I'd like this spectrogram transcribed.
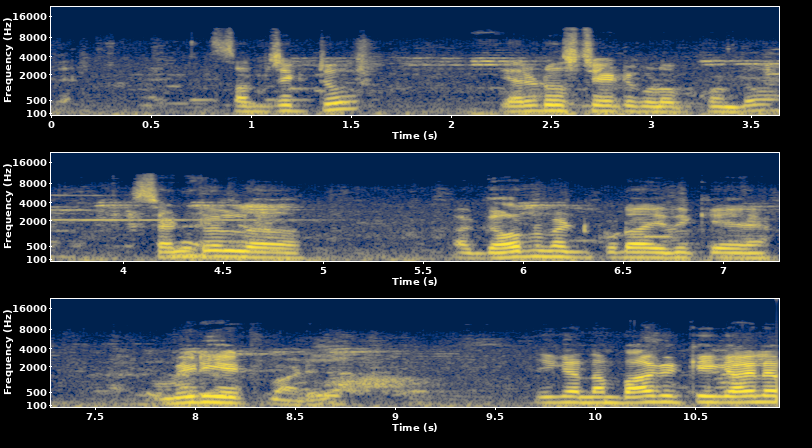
ಇದೆ. ಸಬ್ಜೆಕ್ಟು ಎರಡೂ ಸ್ಟೇಟ್ಗಳು ಒಪ್ಕೊಂಡು ಸೆಂಟ್ರಲ್ ಗೌರ್ಮೆಂಟ್ ಕೂಡ ಇದಕ್ಕೆ ಮೀಡಿಯೇಟ್ ಮಾಡಿ. ಈಗ ನಮ್ಮ ಭಾಗಕ್ಕೆ ಈಗಾಗಲೇ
